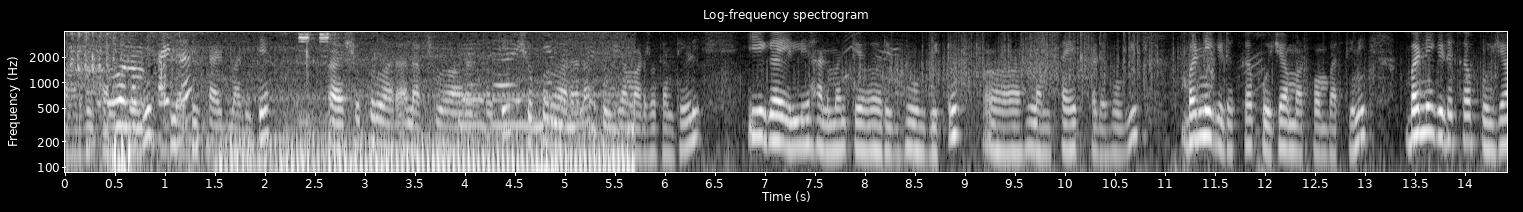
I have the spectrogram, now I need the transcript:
ಮಾಡ್ಬೇಕಂತ ಡಿಸೈಡ್ ಮಾಡಿದ್ದೆ. ಶುಕ್ರವಾರ, ಲಕ್ಷ್ಮೀವಾರ ಇರ್ತೈತಿ ಶುಕ್ರವಾರನ ಪೂಜೆ ಮಾಡ್ಬೇಕಂತೇಳಿ. ಈಗ ಇಲ್ಲಿ ಹನುಮಂತೇವರಿಗೆ ಹೋಗಿಬಿಟ್ಟು ನಮ್ಮ ಸೈಡ್ ಕಡೆ ಹೋಗಿ ಬನ್ನಿ ಗಿಡಕ್ಕೆ ಪೂಜೆ ಮಾಡ್ಕೊಂಬರ್ತೀನಿ. ಬನ್ನಿ ಗಿಡಕ್ಕೆ ಪೂಜೆ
